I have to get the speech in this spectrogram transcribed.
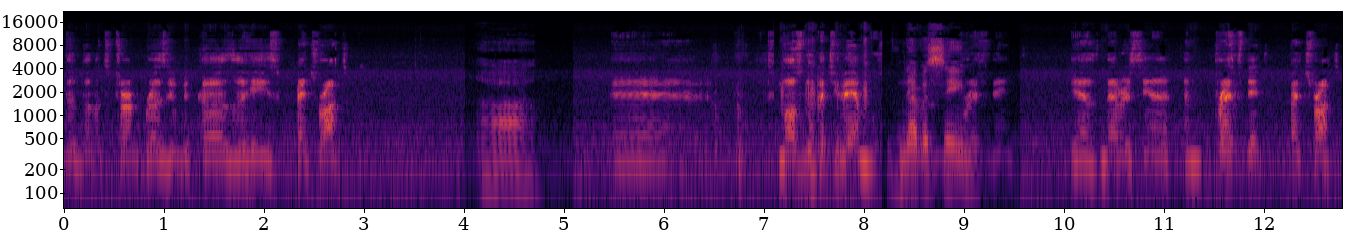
the Donald Trump Brazil because he's patriotic. Ah, É, nós nunca tivemos never seen. president. Has never seen a, a president patriotic.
